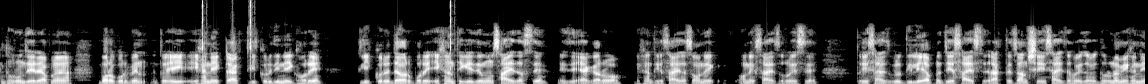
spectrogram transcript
ধরুন যে এটা আপনারা বড় করবেন, তো এই, এখানে একটা ক্লিক করে দিন এই ঘরে। ক্লিক করে দেওয়ার পরে এখান থেকে যেমন সাইজ আছে, এই যে এগারো, এখান থেকে সাইজ আছে অনেক অনেক সাইজ রয়েছে। তো এই সাইজগুলো দিলে আপনি যে সাইজ রাখতে চান সেই সাইজে হয়ে যাবে। ধরুন আমি এখানে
